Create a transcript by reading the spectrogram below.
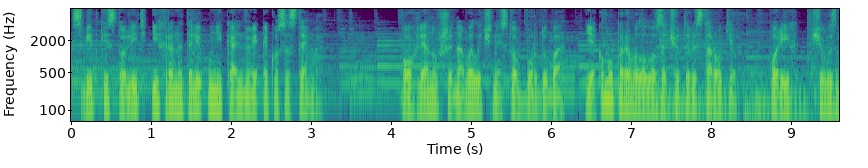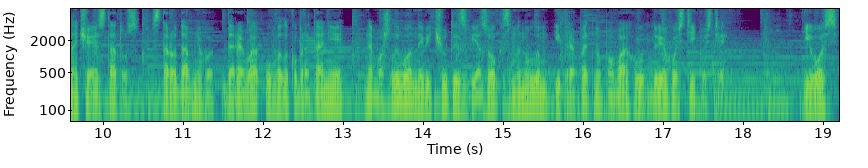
свідки століть і хранителі унікальної екосистеми. Поглянувши на величний стовбур дуба, якому перевелило за 400 років, поріг, що визначає статус стародавнього дерева у Великобританії, неможливо не відчути зв'язок з минулим і трепетну повагу до його стійкості. І ось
